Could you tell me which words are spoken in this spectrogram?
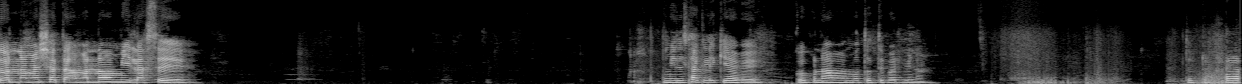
তোর নামের সাথে আমার নাম মিল আছে। মিল থাকলে কি হবে? কখনো আমার মতো হতে পারবি না। একটা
